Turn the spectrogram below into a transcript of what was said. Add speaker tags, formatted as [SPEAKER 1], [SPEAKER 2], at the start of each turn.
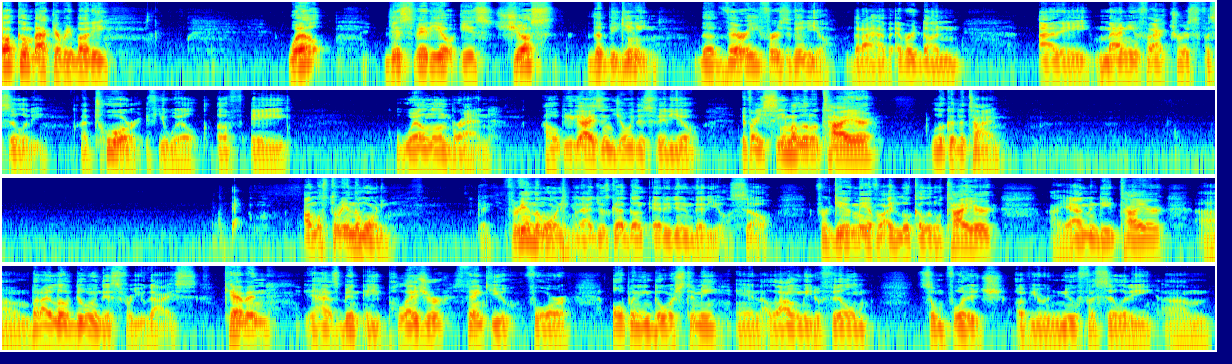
[SPEAKER 1] Welcome back, everybody. Well, this video is just the beginning, the very first video that I have ever done at a manufacturer's facility, a tour, if you will, of a well-known brand. I hope you guys enjoyed this video. If I seem a little tired, look at the time. Almost three in the morning. Okay, three in the morning, and I just got done editing video. So forgive me if I look a little tired. I am indeed tired, um, but I love doing this for you guys. Kevin, it has been a pleasure. Thank you for opening doors to me and allowing me to film some footage of your new facility. Um,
